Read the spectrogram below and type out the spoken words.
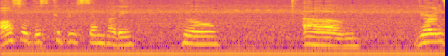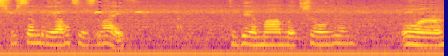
Also, this could be somebody who um, yearns for somebody else's life to be a mom with children or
